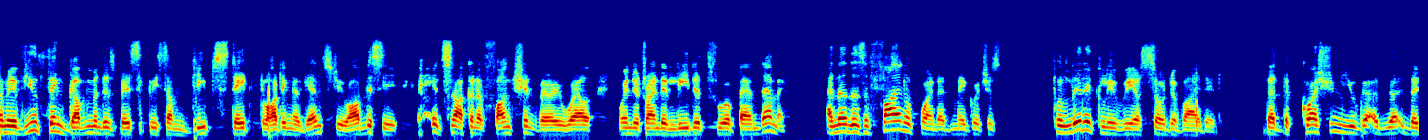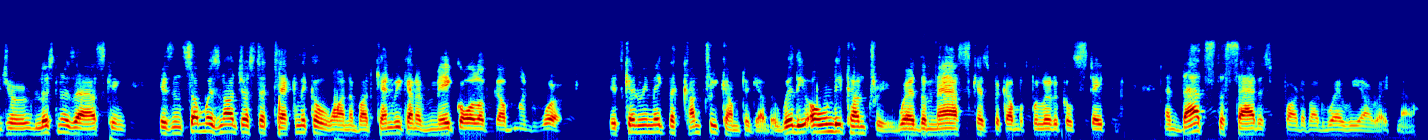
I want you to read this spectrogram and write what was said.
I mean, if you think government is basically some deep state plotting against you, obviously it's not going to function very well when you're trying to lead it through a pandemic. And then there's a final point I'd make, which is politically we are so divided that the question you that your listeners are asking is in some ways not just a technical one about can we kind of make all of government work. It's can we make the country come together? We're the only country where the mask has become a political statement. And that's the saddest part about where we are right now.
